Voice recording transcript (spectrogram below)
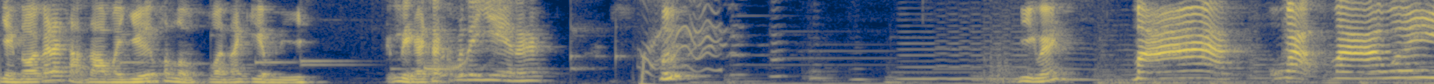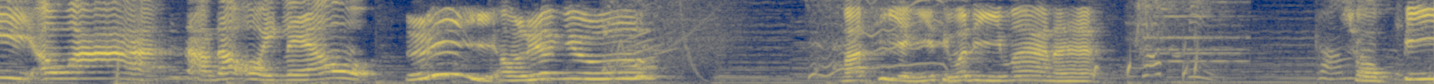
อย่างน้อยก็ได้สามดาวมาเยอะพอสมควรนะเกมนี้เหลือกระชักก็ไม่ได้แย่นะปึ๊ ยิงไหมมามามาเว้ยเอาว่าสามดาวออกอีกแล้วเฮ้ยเอาเรื่องอยู่ มาทีอย่างนี้ถือว่าดีมากนะฮะโชปปี้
